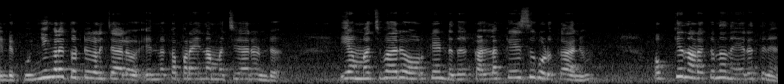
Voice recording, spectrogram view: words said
എന്റെ കുഞ്ഞുങ്ങളെ തൊട്ട് കളിച്ചാലോ എന്നൊക്കെ പറയുന്ന അമ്മച്ചിമാരുണ്ട്. ഈ അമ്മച്ചിമാർ ഓർക്കേണ്ടത് കള്ളക്കേസ് കൊടുക്കാനും ഒക്കെ നടക്കുന്ന നേരത്തിന്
